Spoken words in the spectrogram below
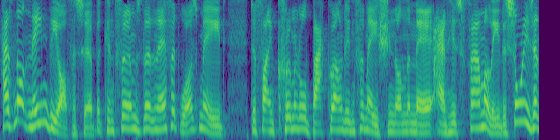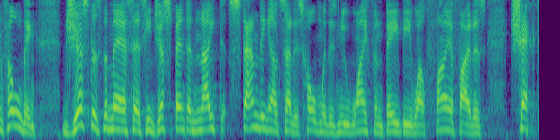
has not named the officer, but confirms that an effort was made to find criminal background information on the mayor and his family. The story is unfolding just as the mayor says he just spent a night standing outside his home with his new wife and baby while firefighters checked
